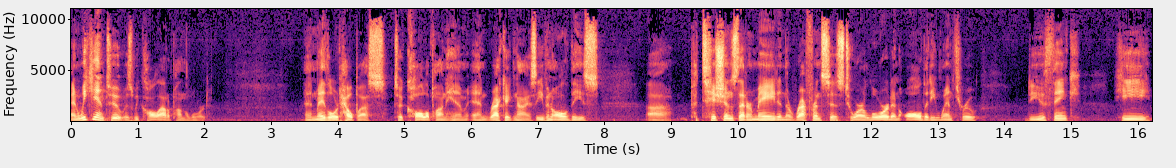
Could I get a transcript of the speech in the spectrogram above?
And we can too as we call out upon the Lord. And may the Lord help us to call upon Him and recognize even all of these uh, petitions that are made and the references to our Lord and all that he went through, do you think he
